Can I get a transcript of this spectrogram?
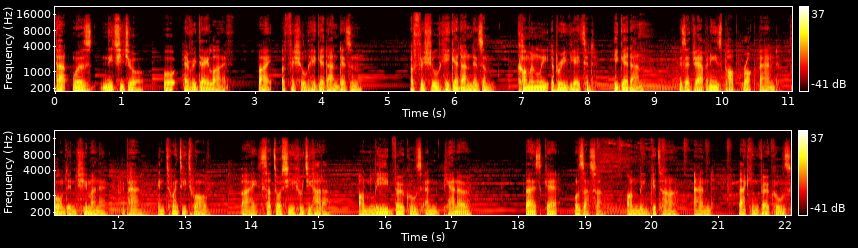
That was Nichijo, or Everyday Life, by Official Hige Dandism. Official Hige Dandism, commonly abbreviated Higedan, is a Japanese pop rock band formed in Shimane, Japan in 2012 by Satoshi Fujihara on lead vocals and piano, Daisuke Ozasa on lead guitar and backing vocals,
